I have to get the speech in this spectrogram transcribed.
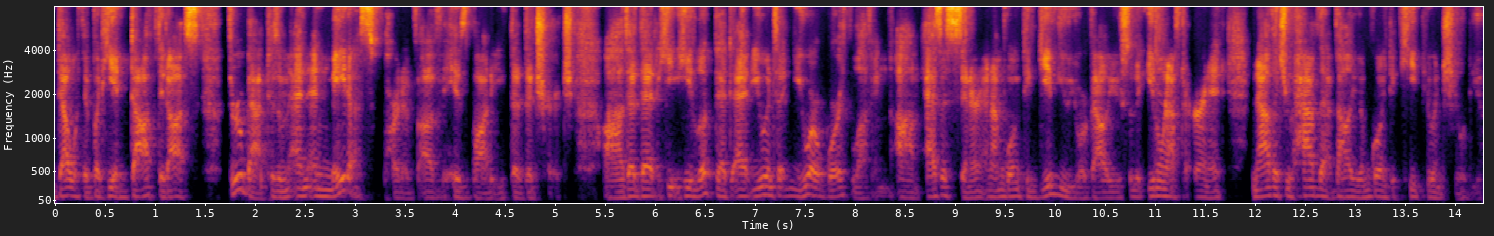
dealt with it, but he adopted us through baptism and, and made us part of, of his body, the, the church, uh, that, that he, he looked at, at you and said, you are worth loving um, as a sinner, and I'm going to give you your value so that you don't have to earn it. Now that you have that value, I'm going to keep you and shield you.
